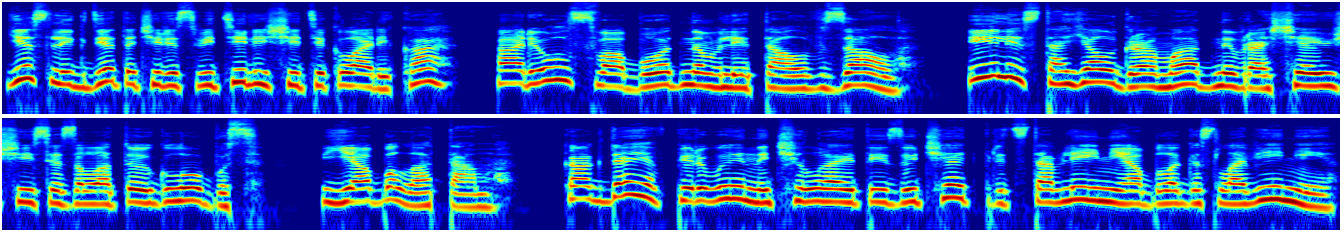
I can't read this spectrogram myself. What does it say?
Если где-то через святилище текла река, орел свободно влетал в зал. Или стоял громадный вращающийся золотой глобус. Я была там. Когда я впервые начала это изучать, представления о благословении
